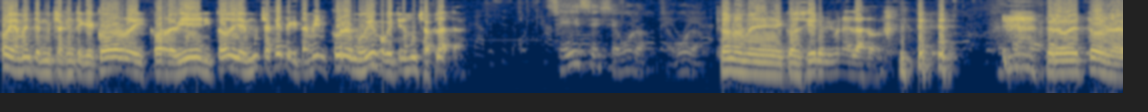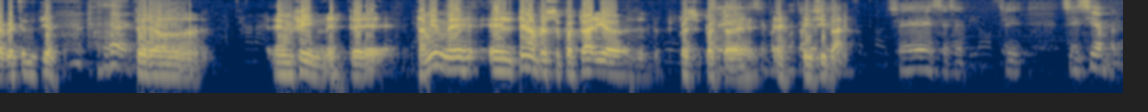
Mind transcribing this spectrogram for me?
Obviamente hay mucha gente que corre y corre bien y todo, y hay mucha gente que también corre muy bien porque tiene mucha plata. Sí, sí, seguro, seguro. Yo no me considero ninguna de las dos. Pero es toda una cuestión de tiempo. Pero, en fin, este también me- el tema presupuestario, el presupuesto Sí, es, sí, es principal. Sí, sí, sí, sí, sí, siempre,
